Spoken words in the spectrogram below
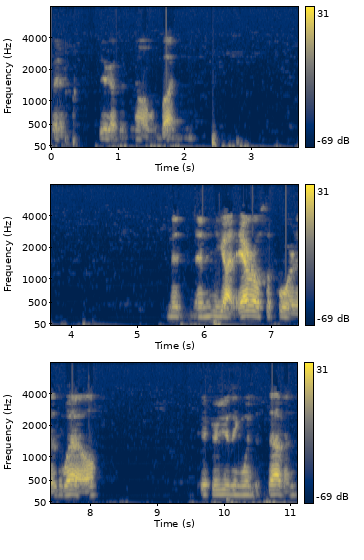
But still got the normal button. And you got Aero support as well if you're using Windows 7.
